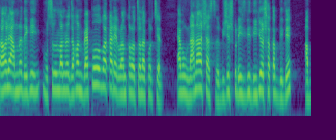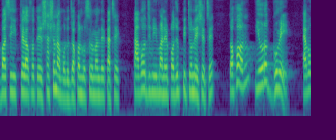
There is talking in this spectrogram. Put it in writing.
তাহলে আমরা দেখি মুসলমানরা যখন ব্যাপক আকারে গ্রন্থ রচনা করছেন এবং নানা শাস্ত্র, বিশেষ করে ইসরি দ্বিতীয় শতাব্দীতে আব্বাসী খেলাফতের শাসনামলে যখন মুসলমানদের কাছে কাগজ নির্মাণের প্রযুক্তি চলে এসেছে, তখন ইউরোপ ঘুমে এবং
